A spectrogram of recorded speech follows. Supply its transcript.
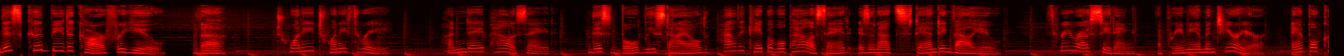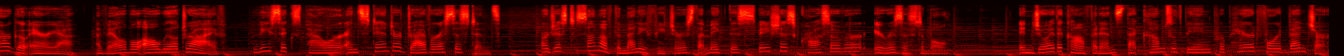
This could be the car for you. The 2023 Hyundai Palisade. This boldly styled, highly capable Palisade is an outstanding value. Three-row seating, a premium interior, ample cargo area, available all-wheel drive, V6 power and standard driver assistance are just some of the many features that make this spacious crossover irresistible. Enjoy the confidence that comes with being prepared for adventure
